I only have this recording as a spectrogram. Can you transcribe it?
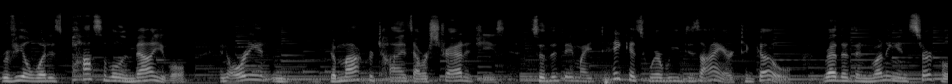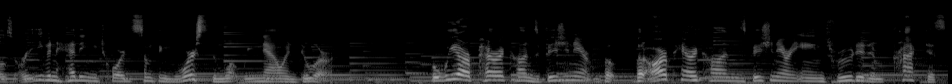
reveal what is possible and valuable, and orient and democratize our strategies so that they might take us where we desire to go, rather than running in circles or even heading towards something worse than what we now endure. But we are Parecon's visionary, but, but are Parecon's visionary aims rooted in practice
